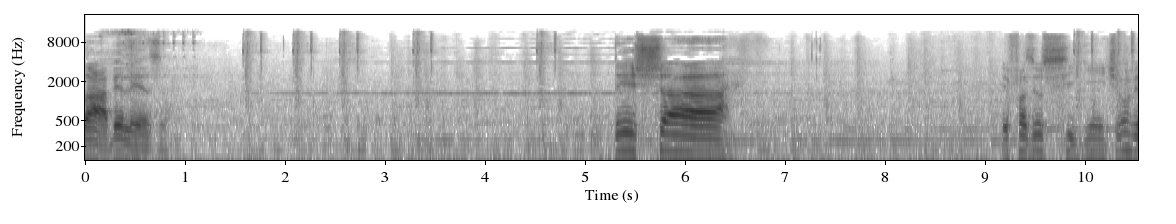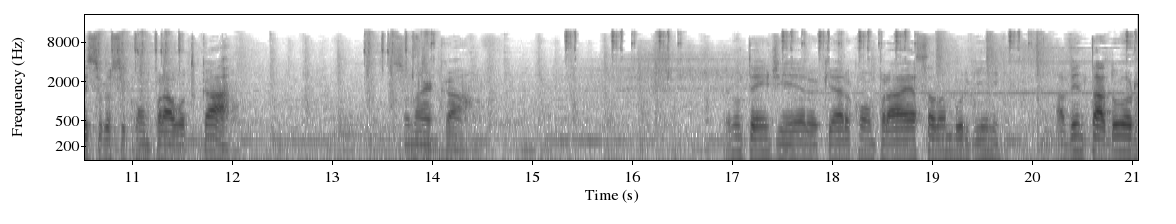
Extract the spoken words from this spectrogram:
Tá, beleza. Deixa eu fazer o seguinte, vamos ver se eu consigo comprar outro carro. Acionar carro. Eu não tenho dinheiro, eu quero comprar essa Lamborghini Aventador.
